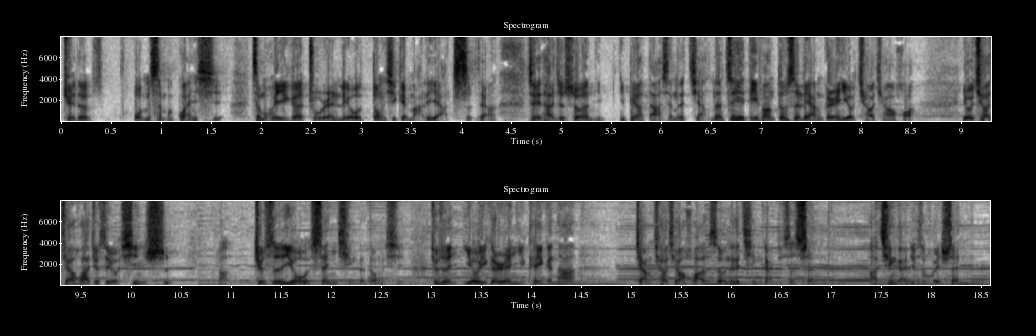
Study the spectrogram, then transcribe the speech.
觉得我们什么关系？怎么会一个主人留东西给玛利亚吃？这样，所以他就说：“你你不要大声的讲。”那这些地方都是两个人有悄悄话，有悄悄话就是有心事啊，就是有深情的东西。就是有一个人，你可以跟他讲悄悄话的时候，那个情感就是深的啊，情感就是会深的。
